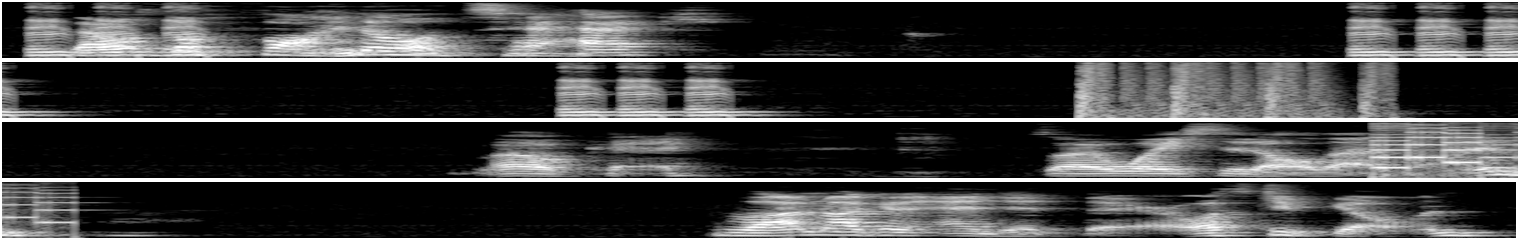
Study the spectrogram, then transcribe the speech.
Mm-hmm. That was the final attack? Mm-hmm. Mm-hmm. Okay. So I wasted all that time. Well, I'm not gonna end it there. Let's keep going.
